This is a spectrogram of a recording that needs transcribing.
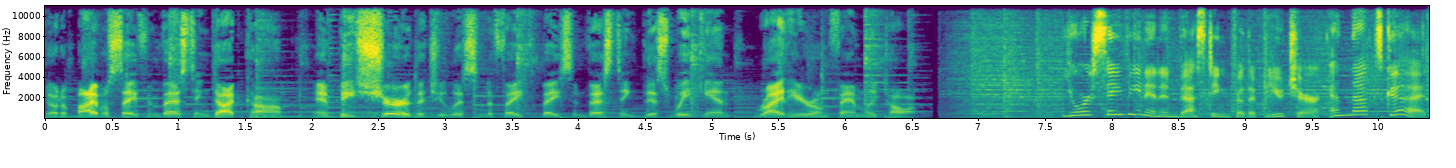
Go to BibleSafeInvesting.com and be sure that you listen to faith based investing this weekend right here on Family Talk. You're saving and investing for the future, and that's good.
